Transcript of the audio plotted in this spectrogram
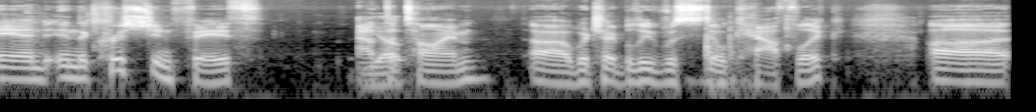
And in the Christian faith at the time, uh, which I believe was still Catholic, uh,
